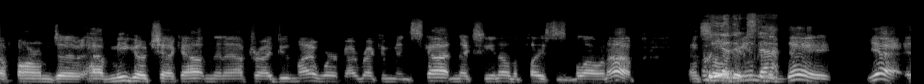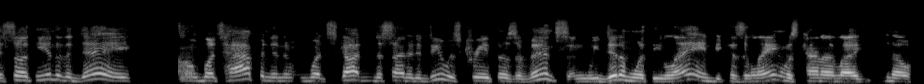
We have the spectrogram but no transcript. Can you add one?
a farm to have me go check out, and then after I do my work, I recommend Scott. Next thing you know, the place is blowing up. And so oh, yeah, at the end of the day, yeah. And so at the end of the day, what's happened and what Scott decided to do was create those events, and we did them with Elaine because Elaine was kind of like you know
